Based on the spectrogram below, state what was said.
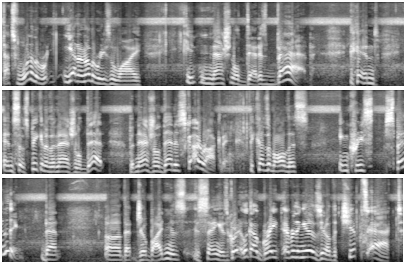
that's one of the yet another reason why national debt is bad. And and so speaking of the national debt, the national debt is skyrocketing because of all this increased spending that uh, that Joe Biden is, is saying is great. Look how great everything is. You know, the CHIPS Act,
